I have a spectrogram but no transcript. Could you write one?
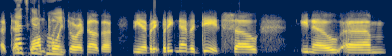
At, that's at one point. point or another. Yeah, but it, but it never did. So, you know, um,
